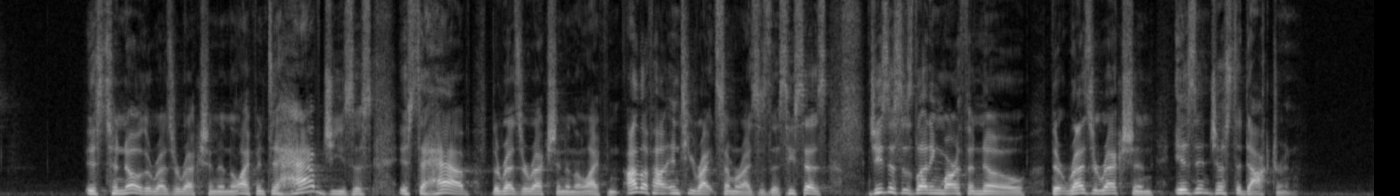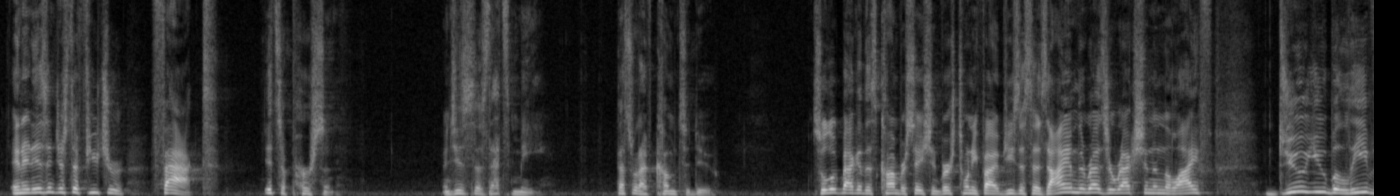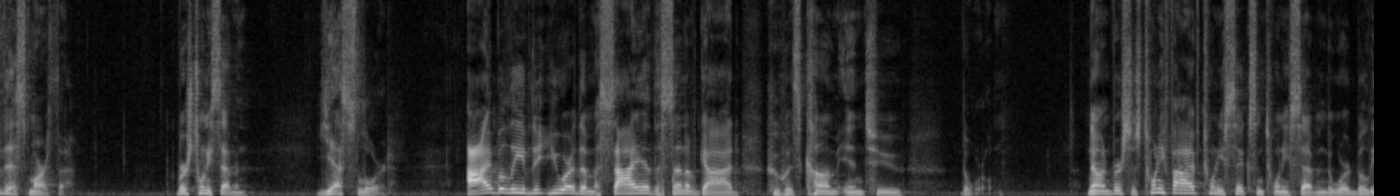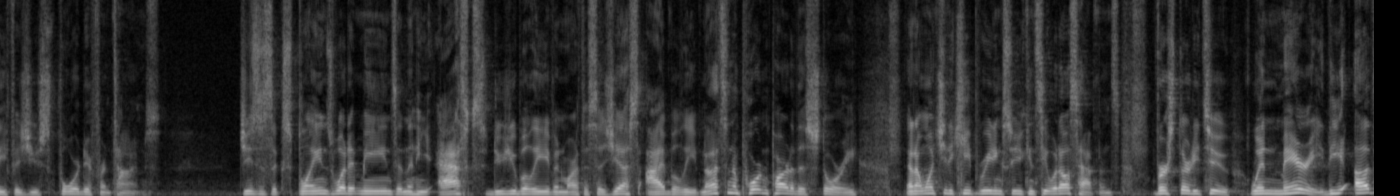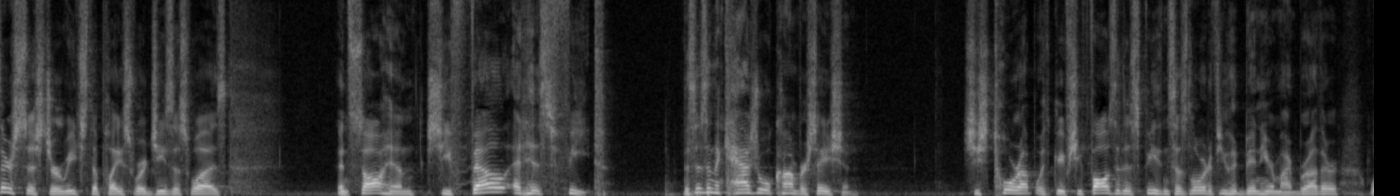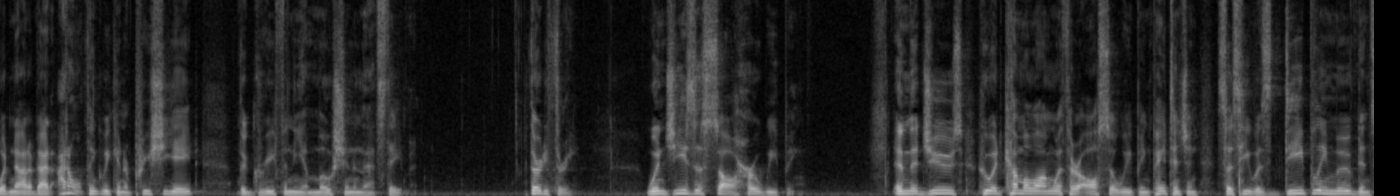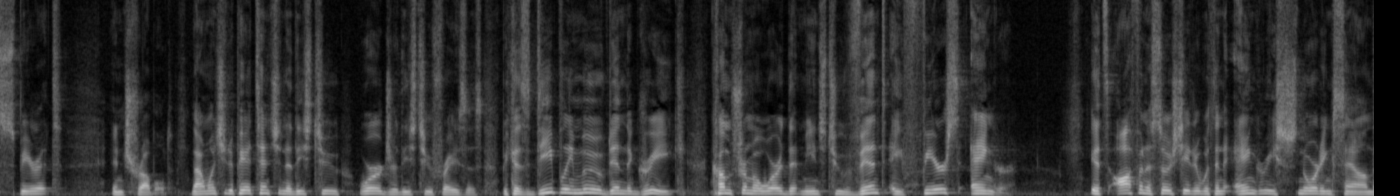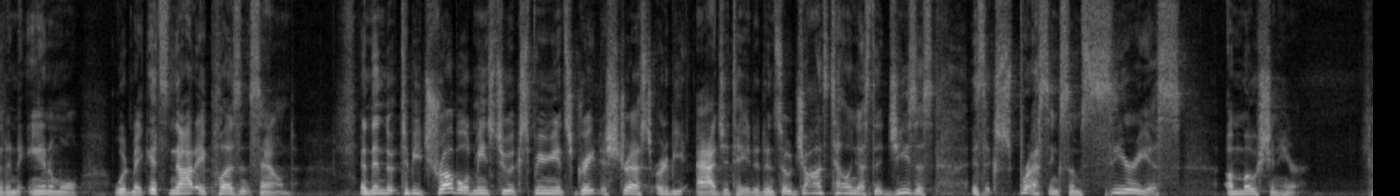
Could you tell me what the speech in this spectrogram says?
is to know the resurrection and the life. And to have Jesus is to have the resurrection and the life. And I love how N.T. Wright summarizes this. He says, Jesus is letting Martha know that resurrection isn't just a doctrine, and it isn't just a future fact, it's a person. And Jesus says, That's me. That's what I've come to do. So look back at this conversation. Verse 25, Jesus says, I am the resurrection and the life. Do you believe this, Martha? Verse 27, Yes, Lord. I believe that you are the Messiah, the Son of God, who has come into the world. Now, in verses 25, 26, and 27, the word belief is used four different times. Jesus explains what it means, and then he asks, Do you believe? And Martha says, Yes, I believe. Now, that's an important part of this story, and I want you to keep reading so you can see what else happens. Verse 32 When Mary, the other sister, reached the place where Jesus was and saw him, she fell at his feet. This isn't a casual conversation. She's tore up with grief. She falls at his feet and says, Lord, if you had been here, my brother would not have died. I don't think we can appreciate the grief and the emotion in that statement. 33. When Jesus saw her weeping, and the Jews who had come along with her also weeping, pay attention, says he was deeply moved in spirit and troubled. Now, I want you to pay attention to these two words or these two phrases because deeply moved in the Greek comes from a word that means to vent a fierce anger. It's often associated with an angry, snorting sound that an animal would make. It's not a pleasant sound. And then to be troubled means to experience great distress or to be agitated. And so John's telling us that Jesus is expressing some serious emotion here.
